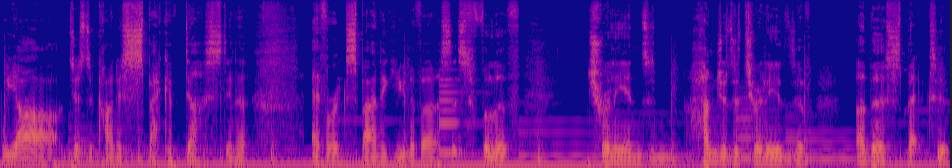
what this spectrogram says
we are just a kind of speck of dust in a ever expanding universe that's full of trillions and hundreds of trillions of other specks of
